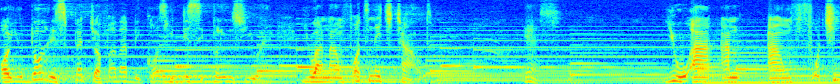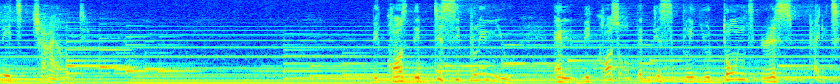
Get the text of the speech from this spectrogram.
or you don't respect your father because he disciplines you, eh, you are an unfortunate child. Yes. You are an unfortunate child because they discipline you, and because of the discipline, you don't respect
